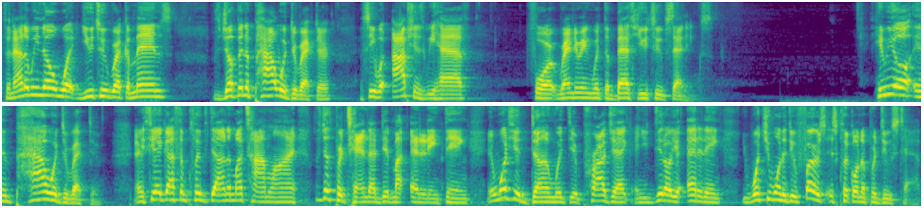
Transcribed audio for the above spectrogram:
So now that we know what YouTube recommends, let's jump into Power Director and see what options we have for rendering with the best YouTube settings. Here we are in Power Director. Now you see I got some clips down in my timeline. Let's just pretend I did my editing thing. And once you're done with your project and you did all your editing, what you want to do first is click on the Produce tab.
